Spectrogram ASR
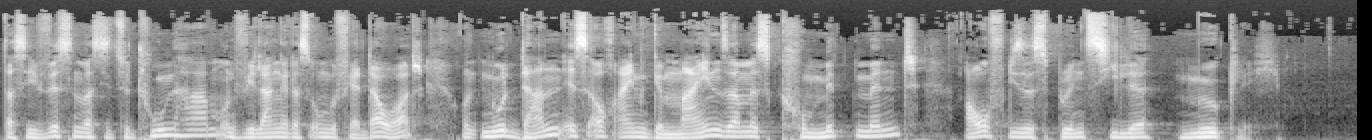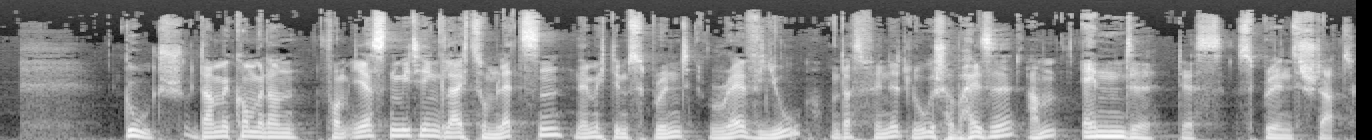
dass sie wissen, was sie zu tun haben und wie lange das ungefähr dauert. Und nur dann ist auch ein gemeinsames Commitment auf diese Sprint-Ziele möglich. Gut, damit kommen wir dann vom ersten Meeting gleich zum letzten, nämlich dem Sprint Review. Und das findet logischerweise am Ende des Sprints statt.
